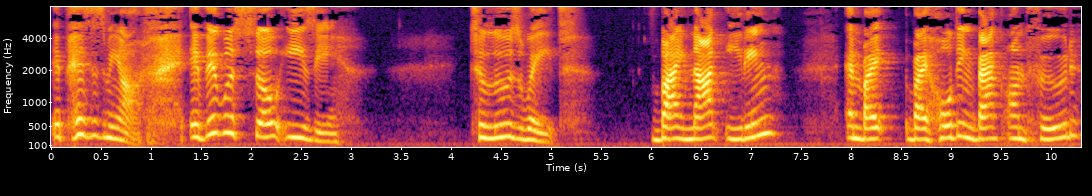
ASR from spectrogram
it pisses me off. If it was so easy to lose weight by not eating, and by, by holding back on food,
